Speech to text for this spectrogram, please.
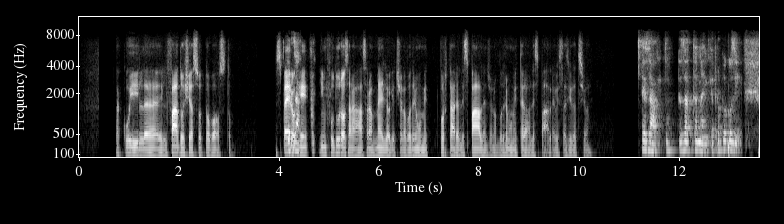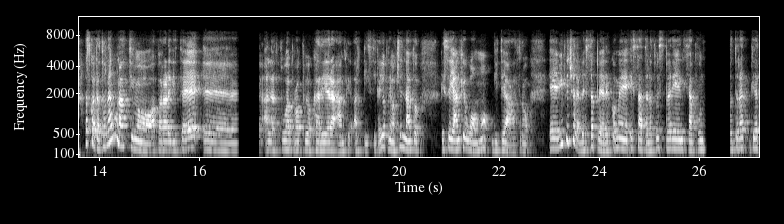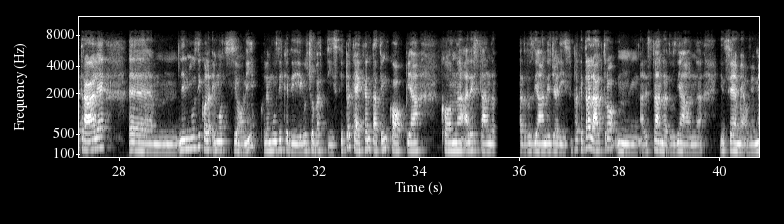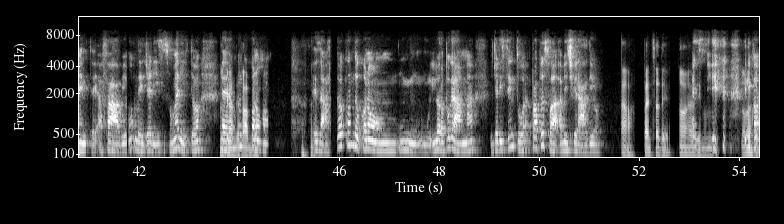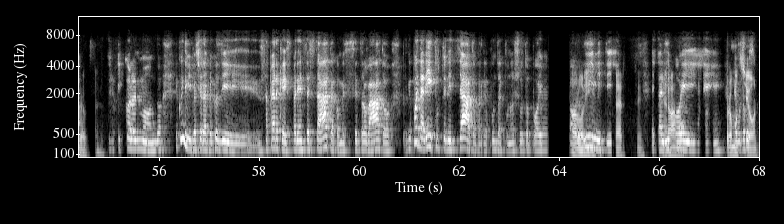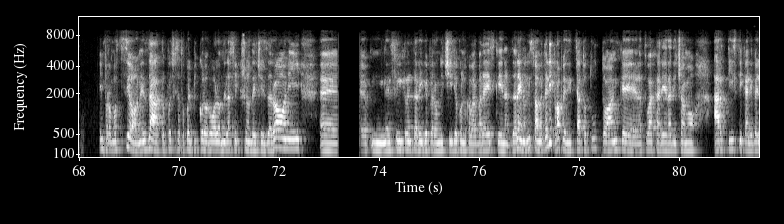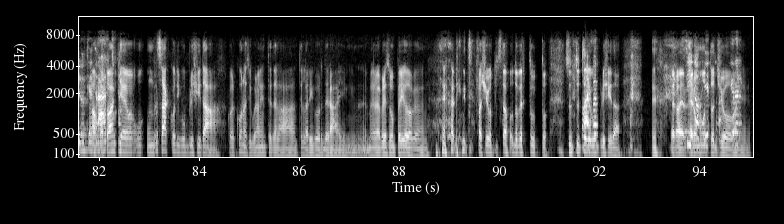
a cui il, il fato ci ha sottoposto. Spero esatto. che in futuro sarà, sarà, meglio che ce la potremo met- portare alle spalle, ce la potremo mettere alle spalle questa situazione. Esatto, esattamente, proprio così. Ascolta, torniamo un attimo a parlare di te. Eh, alla tua propria carriera anche artistica. Io prima ho accennato che sei anche uomo di teatro e mi piacerebbe sapere come è stata la tua esperienza appunto teatrale ehm, nel musical Emozioni con le musiche di Lucio Battisti perché hai cantato in coppia con Alessandra Drusian dei Jalis, perché tra l'altro mh, Alessandra Drusian insieme ovviamente a Fabio dei Jalis, suo marito, il eh, grande Fabio Esatto, conducono un, un, il loro programma Gialista in Tour proprio su ABC Radio. Ah, pensa te, no, eh, non, sì. non lo sapevo. Il piccolo il mondo. E quindi mi piacerebbe così sapere che esperienza è stata, come si è trovato, perché poi da lì è tutto iniziato, perché appunto hai conosciuto poi Paolo, Paolo Limiti, certo, sì. e da lì Eravamo poi... Promozione. In promozione, esatto, poi c'è stato quel piccolo ruolo nella fiction dei Cesaroni, eh, nel film 30 righe per omicidio con Luca Barbareschi e Nazareno, insomma da lì proprio è iniziato tutto anche la tua carriera diciamo artistica a livello teatrale. Ho fatto anche un, un sacco di pubblicità, qualcuna sicuramente te la, te la ricorderai, mi era preso un periodo che all'inizio facevo, stavo dappertutto, su tutte no, le pubblicità, eh, però ero, sì, ero no, molto io, giovane.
